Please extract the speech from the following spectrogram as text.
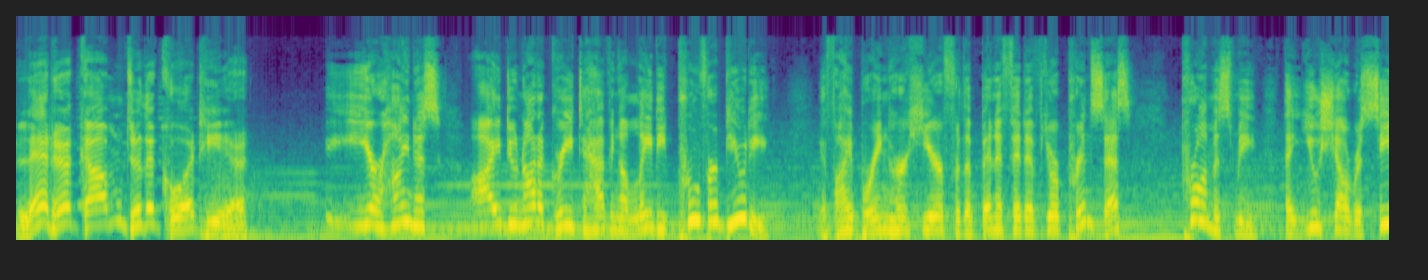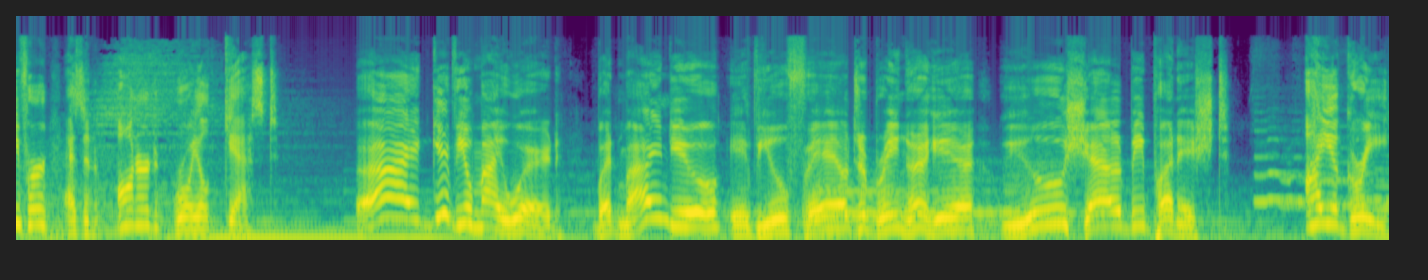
Let her come to the court here. Your Highness, I do not agree to having a lady prove her beauty. If I bring her here for the benefit of your princess, promise me that you shall receive her as an honored royal guest. I give you my word. But mind you, if you fail to bring her here, you shall be punished. I agree.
